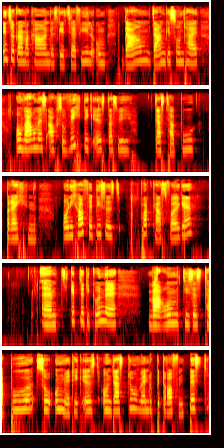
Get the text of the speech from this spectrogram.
Instagram-Account. Es geht sehr viel um Darm, Darmgesundheit und warum es auch so wichtig ist, dass wir das Tabu brechen. Und ich hoffe, diese Podcast-Folge ähm, gibt dir die Gründe, warum dieses Tabu so unnötig ist und dass du, wenn du betroffen bist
